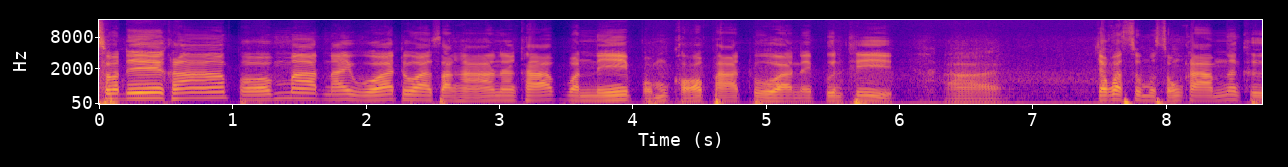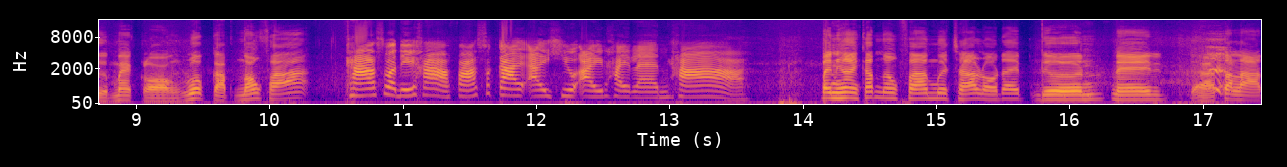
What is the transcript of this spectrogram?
สวัสดีครับ ผมมาดในายหัวทัวร์อสังหานะครับ วันนี้ผมขอพาทัวร์ในพื้นที่อ่าจังหวัดสมุทรสงครามนั่นคือแม่กลองร่วมกับน้องฟ้า ค่ะสวัสดีค่ะ ฟ้าสกาย IQI Thailand ค่ะเป็นไงครับน้องฟ้าเมื่อเช้าเราได้เดินในอ่าตลาด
